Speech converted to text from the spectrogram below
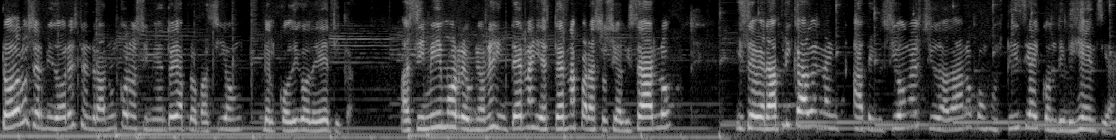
todos los servidores tendrán un conocimiento y aprobación del código de ética. Asimismo, reuniones internas y externas para socializarlo y se verá aplicado en la atención al ciudadano con justicia y con diligencia,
